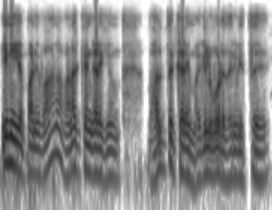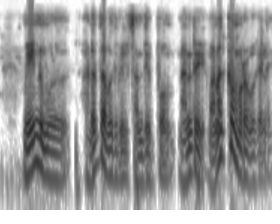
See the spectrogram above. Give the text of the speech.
இனிய பணிவான வணக்கங்களையும் வாழ்த்துக்களை மகிழ்வோடு தெரிவித்து மீண்டும் ஒரு அடுத்த பதிவில் சந்திப்போம். நன்றி. வணக்கம் உறவுகளே.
